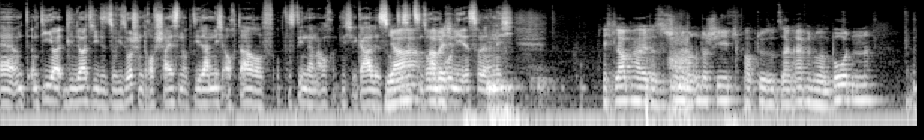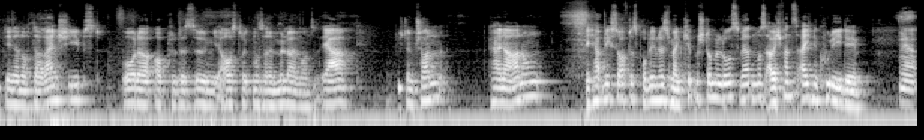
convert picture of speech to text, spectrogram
Äh, und und die, die Leute, die das sowieso schon drauf scheißen, ob die dann nicht auch darauf, ob das denen dann auch nicht egal ist, ob Ja, das jetzt in so einem Uli ist oder nicht. Ich glaube halt, das ist schon nochmal ein Unterschied, ob du sozusagen einfach nur am Boden den dann noch da reinschiebst oder ob du das irgendwie ausdrücken musst an den Mülleimer und so. Ja, stimmt schon. Keine Ahnung. Ich habe nicht so oft das Problem, dass ich meinen Kippenstummel loswerden muss, aber ich fand es eigentlich eine coole Idee. Ja.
